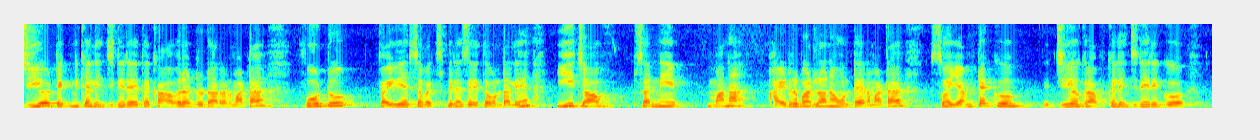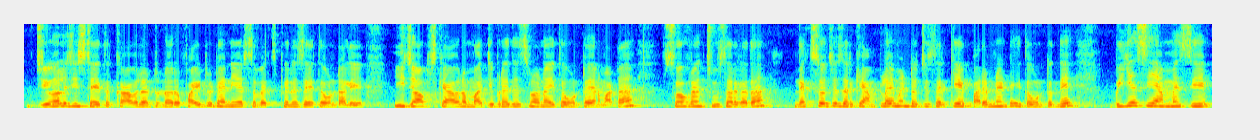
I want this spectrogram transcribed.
జియో టెక్నికల్ ఇంజనీర్ అయితే కావాలంటున్నారు అనమాట four to five years of experience అయితే ఉండాలి. ఈ జాబ్స్ అన్నీ మన హైదరాబాద్లోనే ఉంటాయన్నమాట. So MTech geographical engineering geologist అయితే కావాలంటున్నారు. Five to ten years of experience అయితే ఉండాలి. ఈ జాబ్స్ కేవలం మధ్యప్రదేశ్లోనే అయితే ఉంటాయన్నమాట. సో ఫ్రెండ్స్ చూసారు కదా? నెక్స్ట్ వచ్చేసరికి ఎంప్లాయ్మెంట్ వచ్చేసరికి పర్మనెంట్ అయితే ఉంటుంది. బీఎస్సీ ఎంఎస్సి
